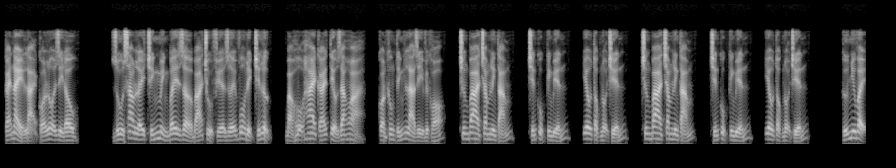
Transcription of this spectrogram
cái này lại có lỗi gì đâu. Dù sao lấy chính mình bây giờ bá chủ phía dưới vô địch chiến lực, bảo hộ hai cái tiểu gia hỏa, còn không tính là gì việc khó. Chương ba trăm linh tám, chiến cục kinh biến, yêu tộc nội chiến. Chương ba trăm linh tám, chiến cục kinh biến, yêu tộc nội chiến. Cứ như vậy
